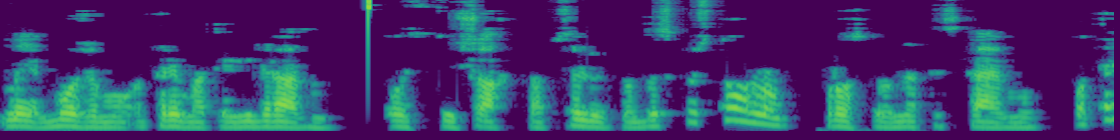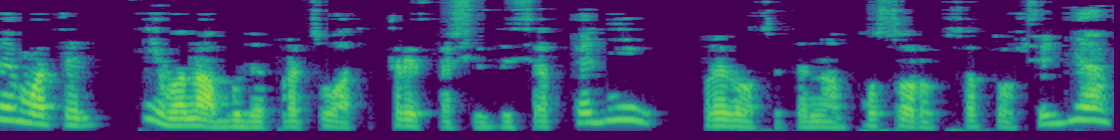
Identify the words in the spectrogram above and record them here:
ми можемо отримати відразу ось цю шахту абсолютно безкоштовно. Просто натискаємо Отримати, і вона буде працювати 365 днів, приносити нам по 40 сато щодня.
